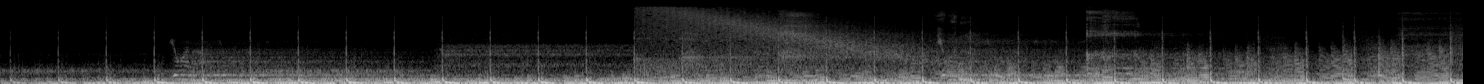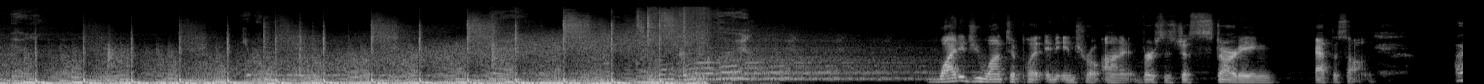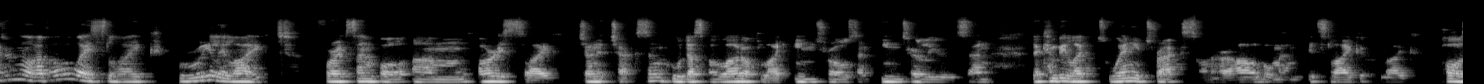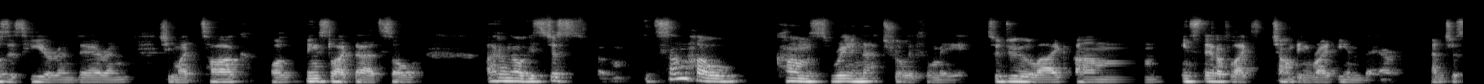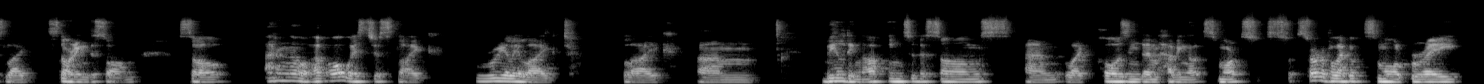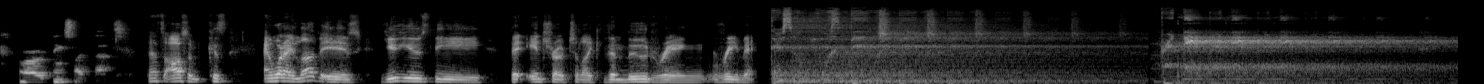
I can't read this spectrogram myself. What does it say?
Why did you want to put an intro on it versus just starting at the song? I don't know. I've always like really liked, for example, um, artists like Janet Jackson, who does a lot of like intros and interludes, and there can be like 20 tracks on her album, and it's like like pauses here and there, and she might talk or things like that. So I don't know. It's just um, it somehow comes really naturally for me to do like um instead of like jumping right in there and just like starting the song. So I don't know. I've always just like really liked like um building up into the songs and like pausing them, having a smart s- sort of like a small break or things like that. That's awesome. Because and what I love is you use the the intro to like the mood ring remix. There's only one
